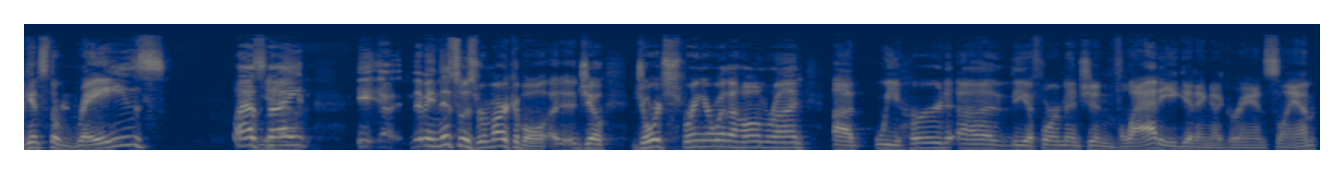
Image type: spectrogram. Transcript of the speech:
against the Rays last yeah. night. I mean, this was remarkable, uh, Joe. George Springer with a home run. Uh, we heard uh, the aforementioned Vladdy getting a grand slam,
